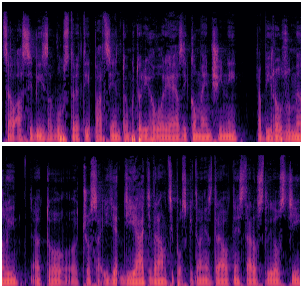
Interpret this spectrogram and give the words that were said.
chcel asi výsť v ústretí pacientom, ktorí hovoria jazykom menšiny, aby rozumeli to, čo sa ide diať v rámci poskytovania zdravotnej starostlivosti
